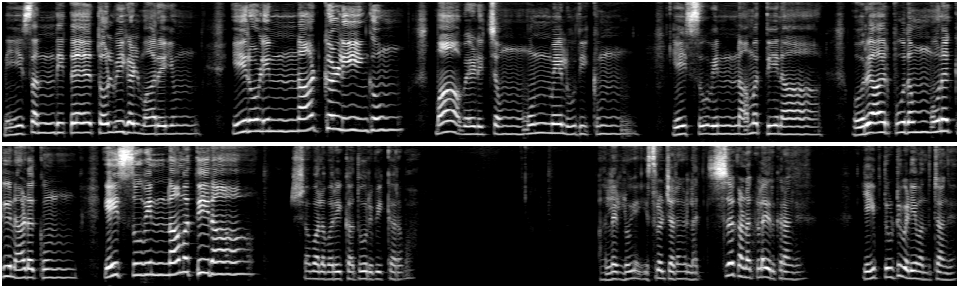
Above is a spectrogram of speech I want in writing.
நீ சந்தித்த தோல்விகள் மறையும். இருளின் நாட்கள் நீங்கும். மா வெளிச்சம் உன்மேல் உதிக்கும். இயேசுவின் நாமத்தினால். ஒரு அற்புதம் உனக்கு நடக்கும். இயேசுவின் நாமத்தினால். ஷபலபரி கதூர்விக்கரவா அல்ல இஸ்ரேல் ஜனங்கள் லட்சக்கணக்கில் இருக்கிறாங்க. எகிப்து விட்டு வெளியே வந்துட்டாங்க.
